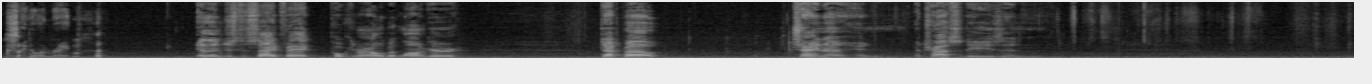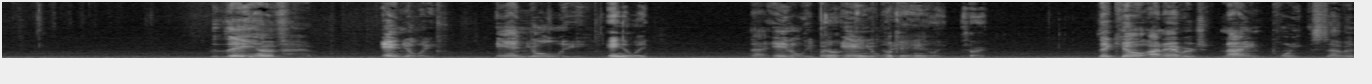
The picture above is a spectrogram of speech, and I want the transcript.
because I know I'm right. And then just a side fact, poking around a little bit longer, talked about China and atrocities and they have annually, annually, annually. not annually, but Oh, an- annually, okay, annually. Sorry. they kill on average 9.7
